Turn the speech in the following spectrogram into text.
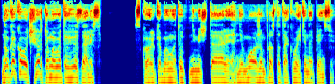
Ну какого черта мы в это ввязались? Сколько бы мы тут ни мечтали, не можем просто так выйти на пенсию.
